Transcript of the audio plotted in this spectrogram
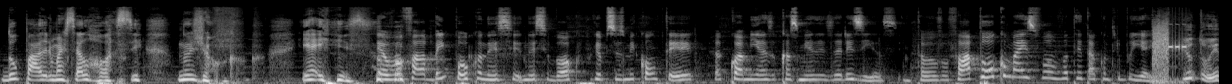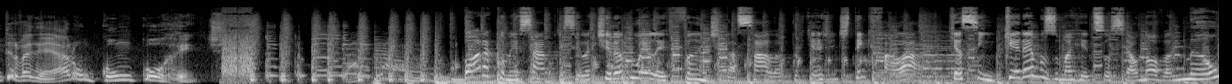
do padre Marcelo Rossi no jogo. E é isso. Eu vou falar bem pouco nesse, nesse bloco, porque eu preciso me conter com, a minha, com as minhas heresias. Então eu vou falar pouco, mas vou, vou tentar contribuir aí. E o Twitter vai ganhar um concorrente. Bora começar, Priscila, tirando o elefante da sala, porque a gente tem que falar que, assim, queremos uma rede social nova? Não,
